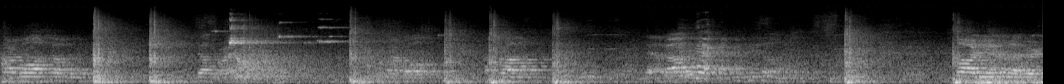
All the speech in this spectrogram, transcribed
Hardball, couple. Felt right. Hardball. Hardball. Yeah. Sorry, I know that hurt.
